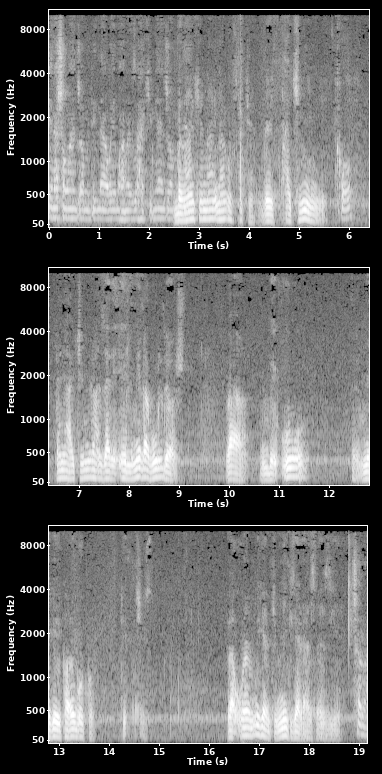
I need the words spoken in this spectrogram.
یعنی نه شما انجام می‌دید نه آقای محمد رضا حکیمی انجام به میده. من که نه نگفته که. به حکیمی میگه. خب. یعنی حکیمی رو نظر علمی قبول داشت و به او میگه این کارو بکن. که چیز. و اونم میگم که میگذره از قضیه. چرا؟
